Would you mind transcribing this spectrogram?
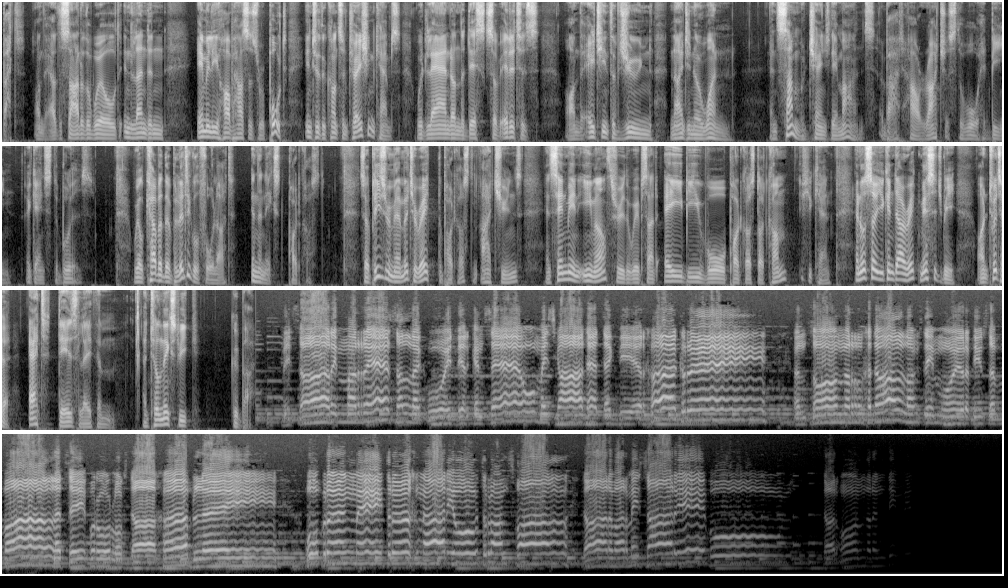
But on the other side of the world, in London, Emily Hobhouse's report into the concentration camps would land on the desks of editors on the 18th of June 1901, and some would change their minds about how righteous the war had been against the Boers. We'll cover the political fallout in the next podcast. So please remember to rate the podcast on iTunes and send me an email through the website abwarpodcast.com if you can. And also you can direct message me on Twitter at Des Latham. Until next week, goodbye. En gedal langs die val, het. O breng mij terug naar jouw Transvaal, daar waar mijn Sarajevo.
